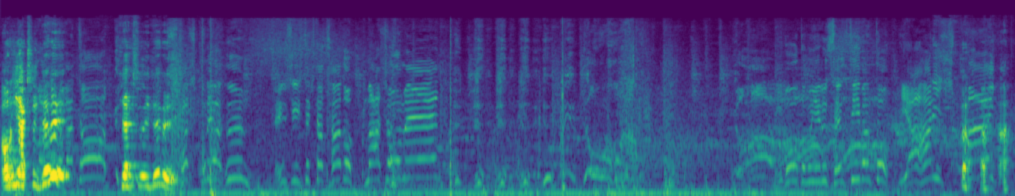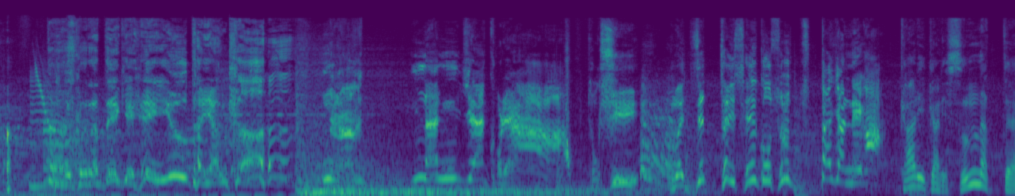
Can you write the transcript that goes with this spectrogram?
？Oh, he actually did it! He actually did it! しかしこれは不運。前進してきたサード真正面。無謀とも言えるセーフティーバント。やはり失敗。だからでけへん言うたやんかななんじゃこりゃ。特使お前絶対成功するっつったじゃねえか。カリカリすんなって。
